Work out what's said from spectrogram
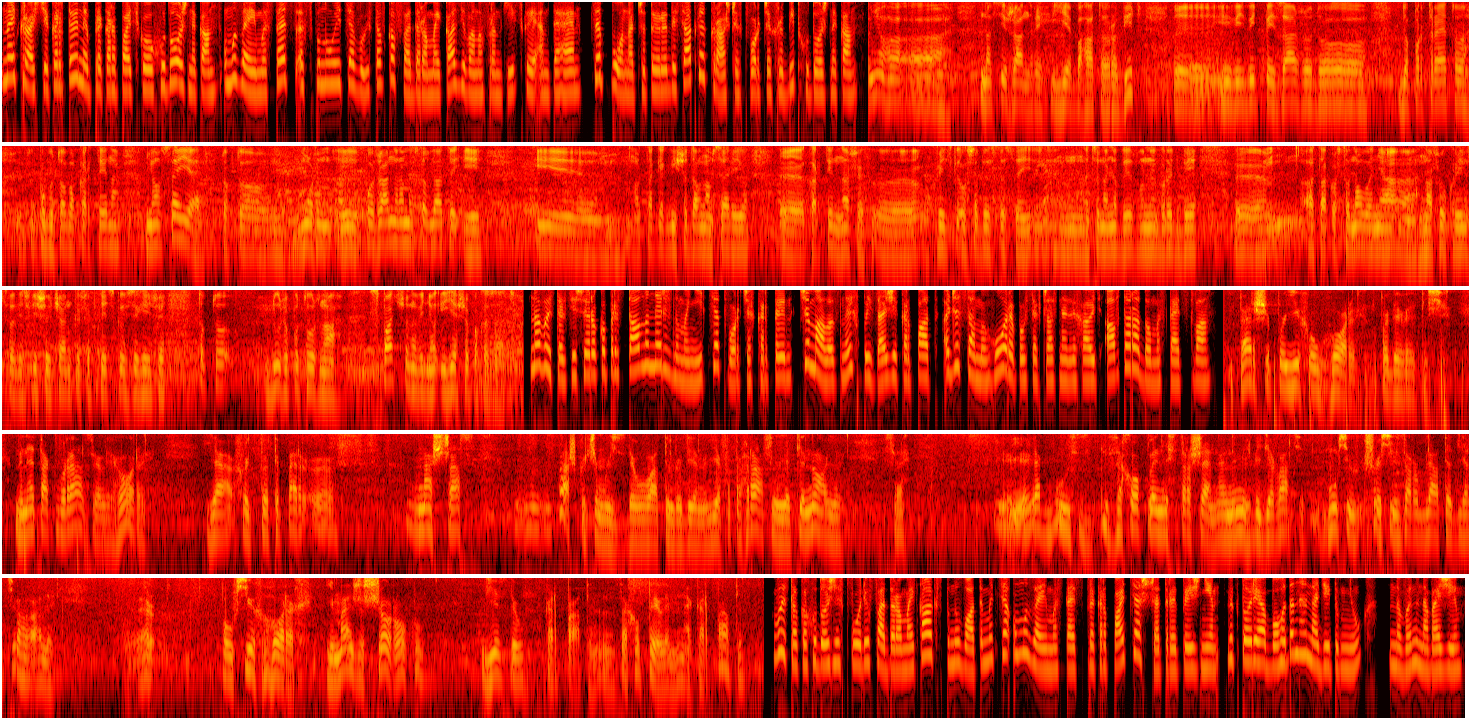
Найкращі картини прикарпатського художника у музеї мистецтв експонується виставка Федора Майка з Івано-Франківської МТГ. Це понад чотири десятки кращих творчих робіт художника. У нього е, на всі жанри є багато робіт, е, і від, від пейзажу до, до портрету, побутова картина. У нього все є. Тобто можемо і по жанрам вставляти, і, і е, так як він ще нам серію е, картин наших е, українських особистостей, е, національно-визвольної боротьби, а також становлення е, нашого українства від від Шевченка, Шептицького і всіх інших. Тобто дуже потужна спадщина від нього і є що показати. На виставці широко представлене різноманіття творчих картин. Чимало з них пейзажі Карпат, адже саме гори повсякчас надихають автора до мистецтва. Перше поїхав в гори подивитися. Мене так вразили гори. Я хоч то тепер е, в наш час важко чомусь здивувати людину. Є фотографії, є кіно, є все. Я- був захоплений страшенно, я не міг відірватися. Мусив щось заробляти для цього, але е, по всіх горах і майже щороку їздив в Карпати. Захопили мене Карпати. Виставка художніх творів Федора Майка експонуватиметься у музеї мистецтв Прикарпаття ще три тижні. Вікторія Богдан, Геннадій Тумнюк. Новини на вежі.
